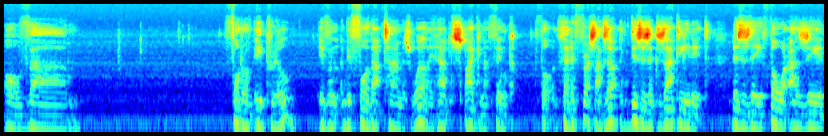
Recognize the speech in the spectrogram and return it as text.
of um, 4th of April even before that time as well. It had spiking I think 31st this is exactly it. This is the thought as the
